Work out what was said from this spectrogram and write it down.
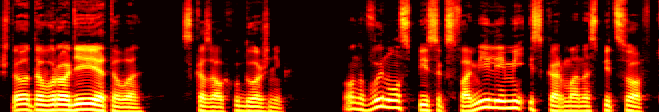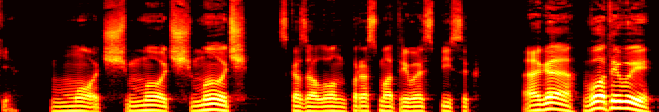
«Что-то вроде этого», — сказал художник. Он вынул список с фамилиями из кармана спецовки. «Мочь, мочь, мочь», — сказал он, просматривая список. «Ага, вот и вы.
